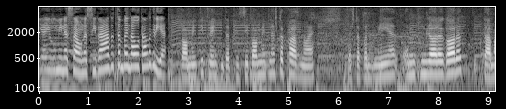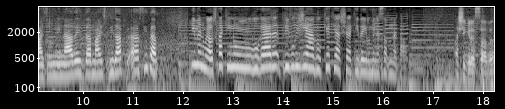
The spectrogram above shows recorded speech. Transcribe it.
E a iluminação na cidade também dá outra alegria? Totalmente diferente, principalmente nesta fase, não é? Esta pandemia é muito melhor agora, está mais iluminada e dá mais vida à cidade. E Manuel está aqui num lugar privilegiado. O que é que acha aqui da iluminação de Natal? Acho engraçada,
